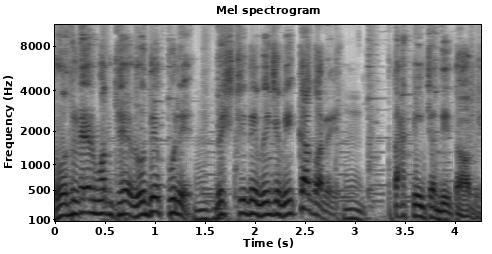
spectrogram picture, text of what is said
রোদের মধ্যে রোদে পুরে বৃষ্টিতে ভিজে ভিক্ষা করে তাকে এটা দিতে হবে।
